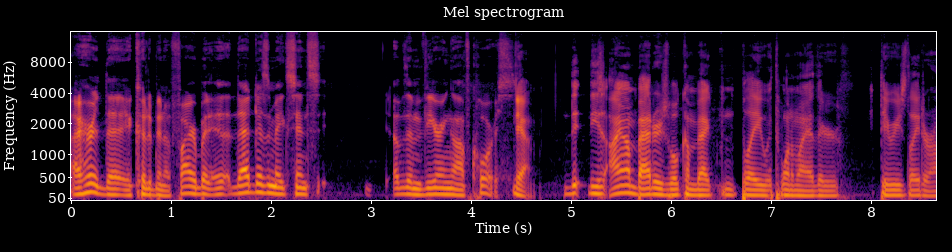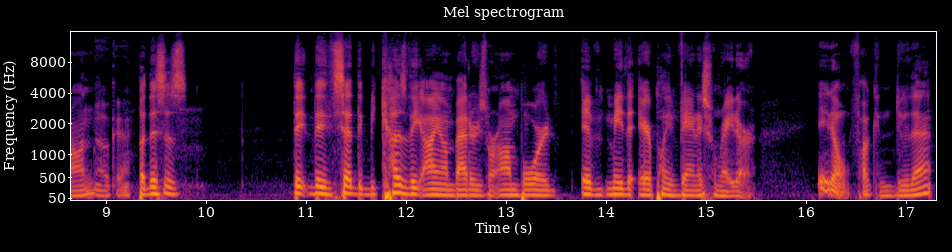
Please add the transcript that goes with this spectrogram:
I heard that it could have been a fire, but it, that doesn't make sense. of them veering off course. Yeah, Th- these ion batteries will come back and play with one of my other theories later on. Okay. But this is they they said that because the ion batteries were on board, it made the airplane vanish from radar. You don't fucking do that.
